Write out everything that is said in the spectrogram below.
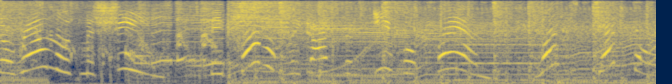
around those machines. They probably got some evil plans. Let's get them.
